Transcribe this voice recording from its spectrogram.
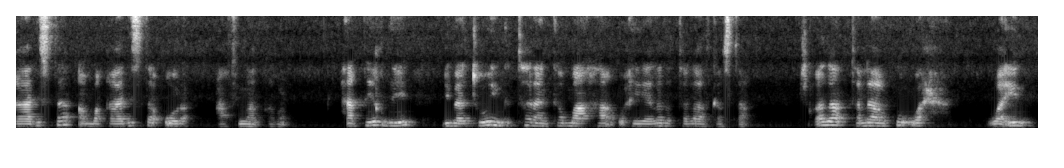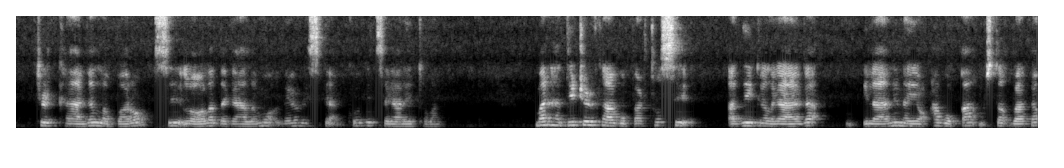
qaadista ama qaadista uur caafimaad qaba xaqiiqdii dhibaatooyinka taranka maaha waxyeelada tallaal kasta. Shaqada tallaalku waa in jirkaaga la baro si loola dagaalamo viruska covid mar haddii jirkaagu barto si adiga lagaaga ilaalinayo cabuqa mustaqbalka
